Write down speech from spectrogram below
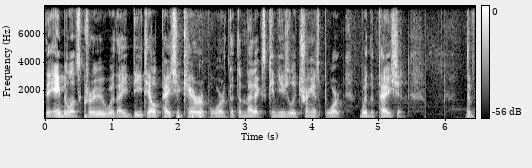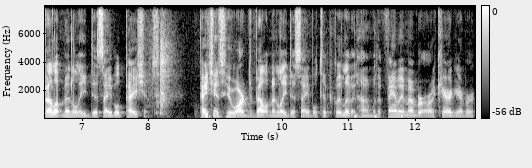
the ambulance crew with a detailed patient care report that the medics can usually transport with the patient. Developmentally disabled patients. Patients who are developmentally disabled typically live at home with a family member or a caregiver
